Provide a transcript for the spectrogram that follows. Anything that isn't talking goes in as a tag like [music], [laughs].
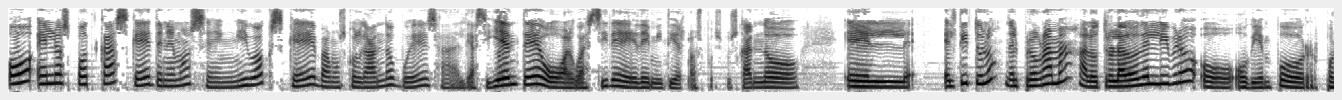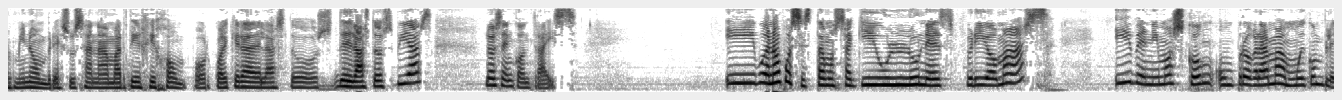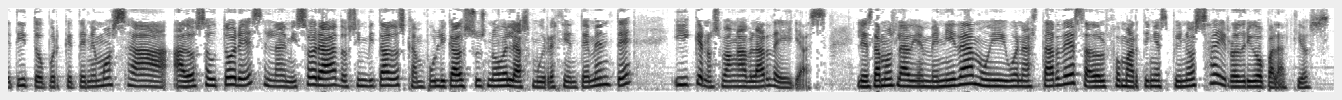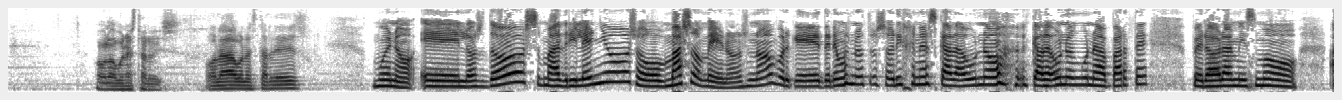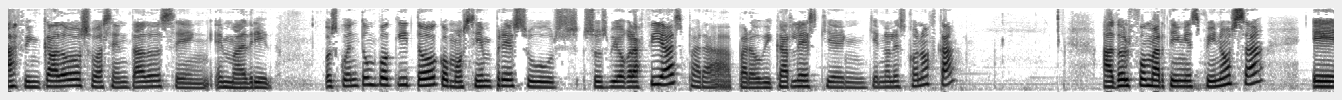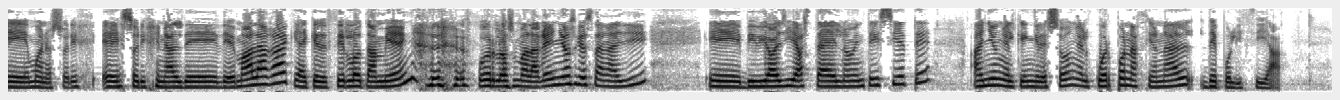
o en los podcasts que tenemos en iVoox que vamos colgando pues al día siguiente o algo así de, emitirlos, pues buscando el, título del programa al otro lado del libro o, bien por, por, mi nombre, Susana Martín Gijón, por cualquiera de las dos, de las dos vías los encontráis. Y bueno, pues estamos aquí un lunes frío más y venimos con un programa muy completito porque tenemos a, dos autores en la emisora, dos invitados que han publicado sus novelas muy recientemente y que nos van a hablar de ellas. Les damos la bienvenida, muy buenas tardes, Adolfo Martín Espinosa y Rodrigo Palacios. Hola, buenas tardes. Hola, buenas tardes. Bueno, eh, los dos madrileños o más o menos, ¿no? Porque tenemos nuestros orígenes cada uno, [laughs] cada uno en una parte, pero ahora mismo afincados o asentados en, en Madrid. Os cuento un poquito, como siempre, sus, sus biografías para, para ubicarles quien, no les conozca. Adolfo Martín Espinosa, eh, bueno, es, original de, de, Málaga, que hay que decirlo también [laughs] por los malagueños que están allí. Eh, vivió allí hasta el 97, año en el que ingresó en el Cuerpo Nacional de Policía.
